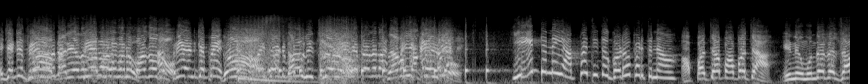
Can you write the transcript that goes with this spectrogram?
చట్నీ ఫ్రీ ఫ్రీ అని చెప్పి. ఏంటన్నయ్య అప్పాజీతో గొడవ పడుతున్నావు అప్పచ్చా పాపచ్చా ఇన్ని ముందే తెలుసా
